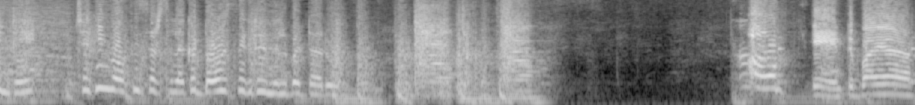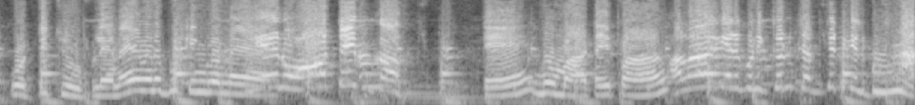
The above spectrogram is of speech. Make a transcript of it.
వీళ్ళేంటి చెకింగ్ ఆఫీసర్స్ లాగా డోర్స్ దగ్గర నిలబెట్టారు ఏంటి భయ ఒట్టి చూపులేనా? ఏమైనా బుకింగ్ ఉన్నాయా? నేను ఆ టైప్ కాదు ఏ నువ్వు మా టైపా అలాగే అనుకుని ఇక్కడ నుంచి వెళ్ళిపోతున్నా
